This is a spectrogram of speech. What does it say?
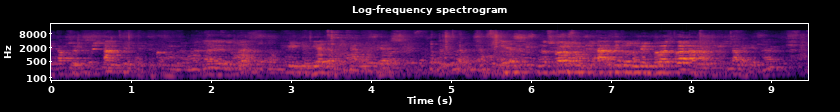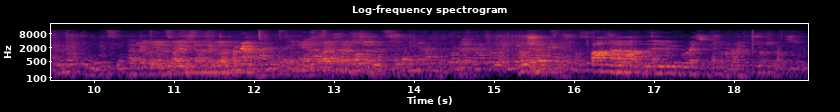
że tam są przystanki jakieś wykonane. Jeden jest. Jest. No skoro są przystanki, to rozumiem, była zgoda na te przystanki, tak? Dlaczego nie dlaczego pamiętam? Proszę Pana Radny Górecki. Proszę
